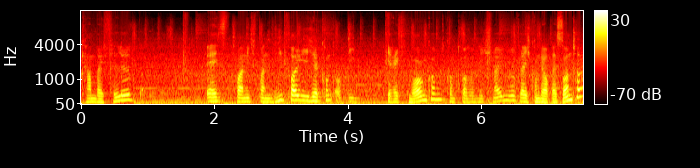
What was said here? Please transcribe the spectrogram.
kam bei Philipp. Er ist zwar nicht, wann die Folge hier kommt, ob die direkt morgen kommt, kommt drauf, wie ich schneiden will. Vielleicht kommt er auch erst Sonntag.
